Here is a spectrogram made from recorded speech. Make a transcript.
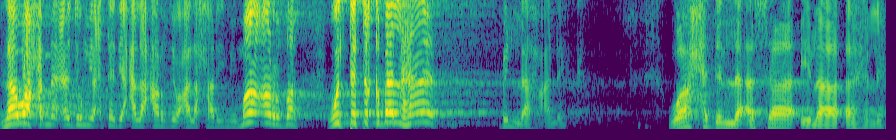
لا واحد من عندهم يعتدي على عرضي وعلى حريمي ما أرضى. وأنت تقبلها؟ بالله عليك. واحد اللي أساء إلى أهله.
